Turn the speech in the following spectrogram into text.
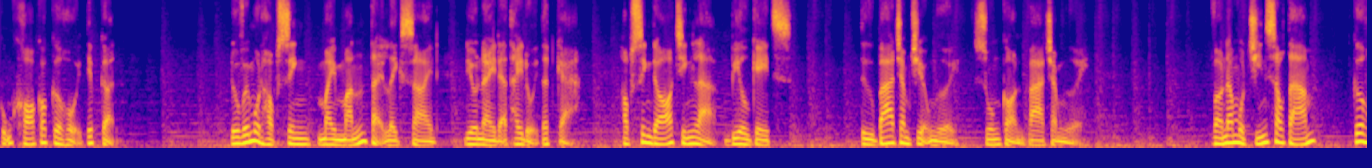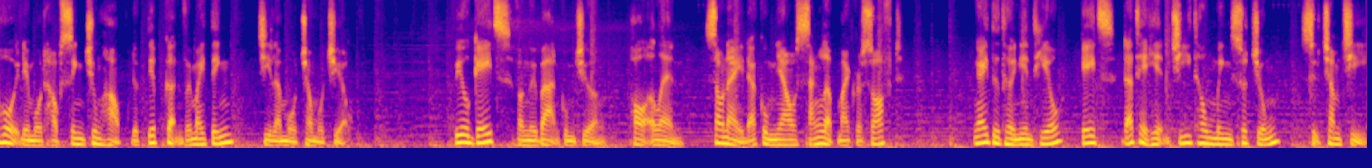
cũng khó có cơ hội tiếp cận. Đối với một học sinh may mắn tại Lakeside, điều này đã thay đổi tất cả. Học sinh đó chính là Bill Gates, từ 300 triệu người xuống còn 300 người. Vào năm 1968, cơ hội để một học sinh trung học được tiếp cận với máy tính chỉ là một trong một triệu. Bill Gates và người bạn cùng trường, Paul Allen, sau này đã cùng nhau sáng lập Microsoft. Ngay từ thời niên thiếu, Gates đã thể hiện trí thông minh xuất chúng, sự chăm chỉ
